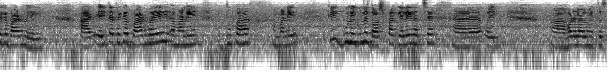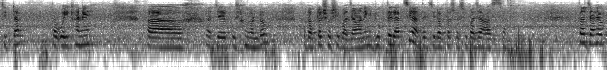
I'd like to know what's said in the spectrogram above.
থেকে বার হয়েই। আর এইটা থেকে বার হয়েই মানে দু পা মানে ঠিক গুনে গুনে দশ পা গেলেই হচ্ছে ওই হরলাল মিত্র স্ট্রিটটা তো ওইখানে যে পূজা মণ্ডপ তো ডক্টর শশী পাজা। মানে আমি ঢুকতে যাচ্ছি আর দেখছি ডক্টর শশী পাজা আসছে। তো যাই হোক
